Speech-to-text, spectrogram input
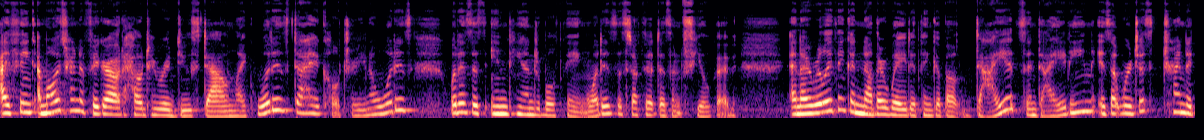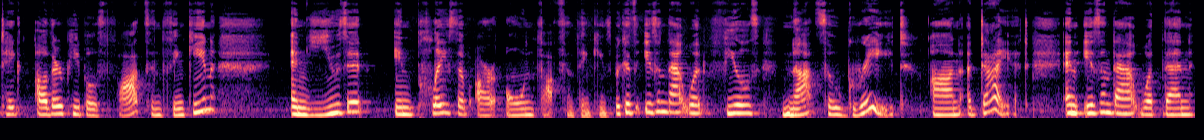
I think I'm always trying to figure out how to reduce down like what is diet culture? You know, what is what is this intangible thing? What is the stuff that doesn't feel good? And I really think another way to think about diets and dieting is that we're just trying to take other people's thoughts and thinking and use it in place of our own thoughts and thinkings because isn't that what feels not so great on a diet? And isn't that what then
